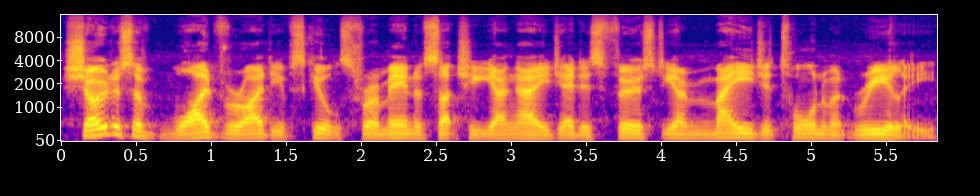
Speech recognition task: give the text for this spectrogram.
showed us a wide variety of skills for a man of such a young age at his first you know major tournament really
